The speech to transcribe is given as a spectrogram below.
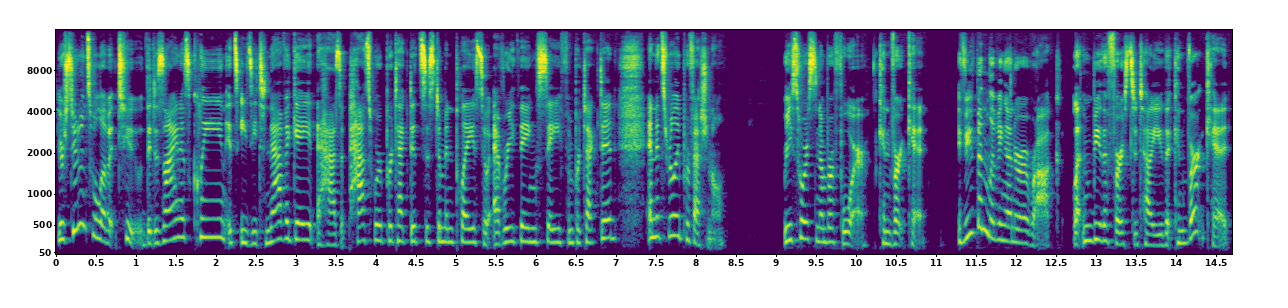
Your students will love it too. The design is clean, it's easy to navigate, it has a password protected system in place so everything's safe and protected, and it's really professional. Resource number four ConvertKit. If you've been living under a rock, let me be the first to tell you that ConvertKit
